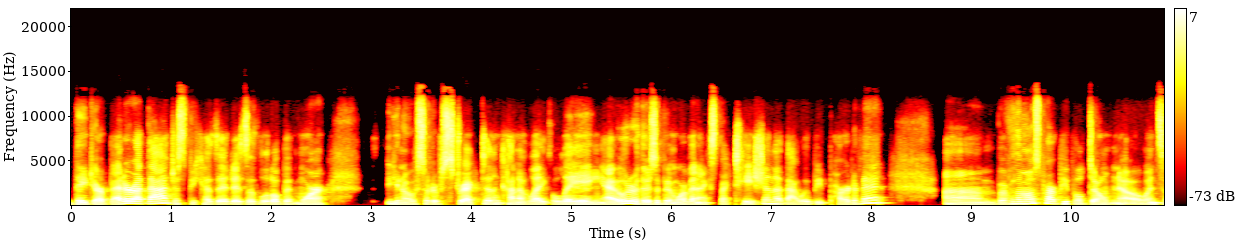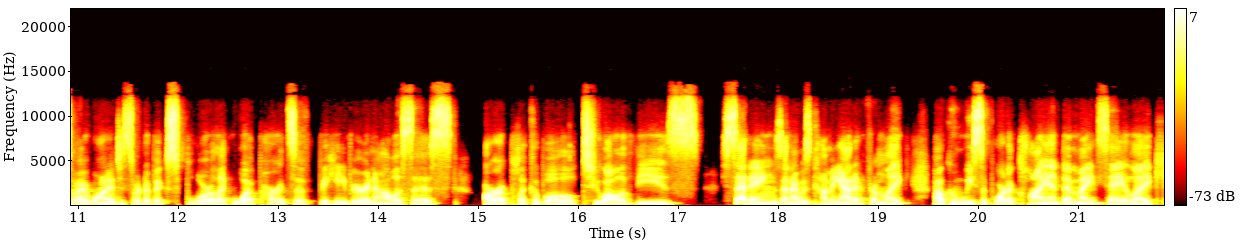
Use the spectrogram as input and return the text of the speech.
they are better at that just because it is a little bit more you know sort of strict and kind of like laying out or there's a bit more of an expectation that that would be part of it. Um, but for the most part people don't know. And so i wanted to sort of explore like what parts of behavior analysis are applicable to all of these settings. And i was coming at it from like how can we support a client that might say like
